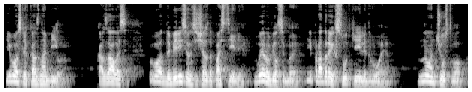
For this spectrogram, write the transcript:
его слегка знобило. Казалось, вот доберись он сейчас до постели, вырубился бы и продрых сутки или двое. Но он чувствовал,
